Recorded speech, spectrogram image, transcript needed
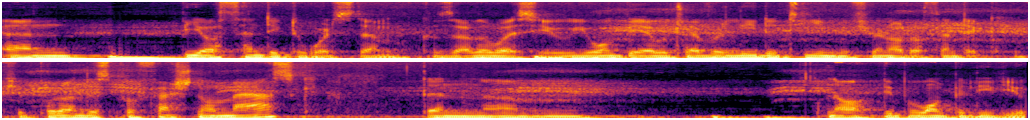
and be authentic towards them. Because otherwise, you you won't be able to ever lead a team if you're not authentic. If you put on this professional mask, then um, no, people won't believe you.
